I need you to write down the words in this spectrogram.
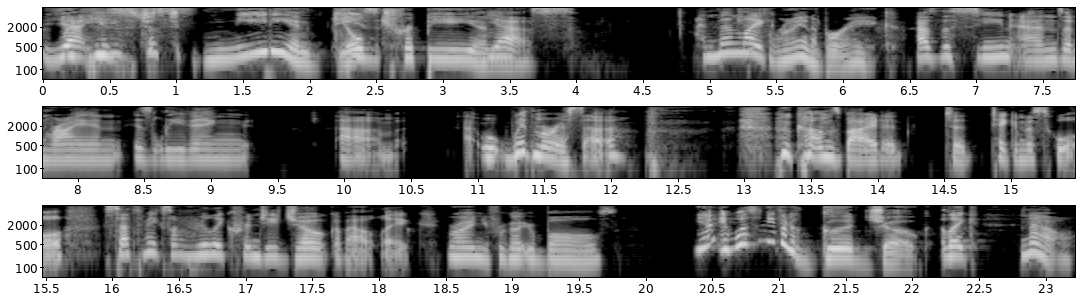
Yeah, Like, he's, he's just, just- needy and guilt trippy and yes. And then, Give like, Ryan a break. as the scene ends and Ryan is leaving um, with Marissa, who comes by to to take him to school, Seth makes a really cringy joke about like Ryan, you forgot your balls. Yeah, it wasn't even a good joke. Like No,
